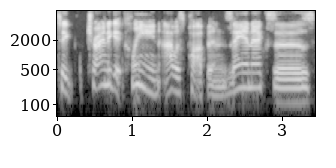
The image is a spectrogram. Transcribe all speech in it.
to trying to get clean, I was popping Xanaxes,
